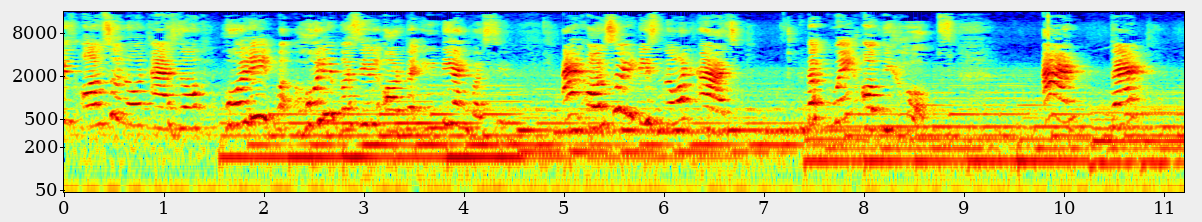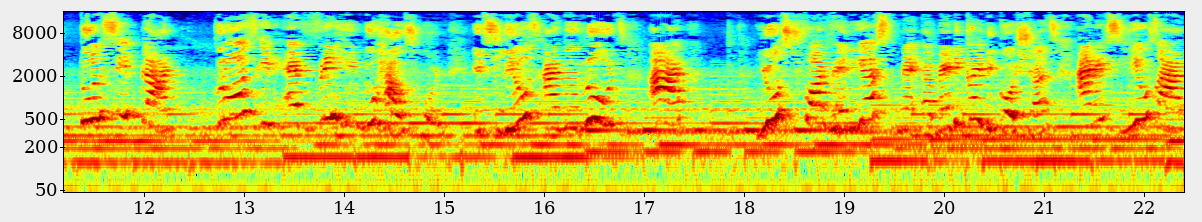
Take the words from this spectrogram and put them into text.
is also known as the holy holy basil or the Indian basil and also it is known as the queen of the herbs and that tulsi plant grows in every Hindu household. Its leaves and the roots are used for various me- uh, medical decoctions and its leaves are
